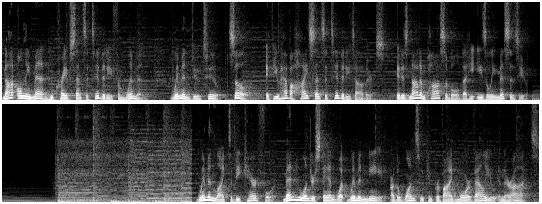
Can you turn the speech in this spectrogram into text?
Not only men who crave sensitivity from women, women do too. So, if you have a high sensitivity to others, it is not impossible that he easily misses you. Women like to be cared for. Men who understand what women need are the ones who can provide more value in their eyes.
